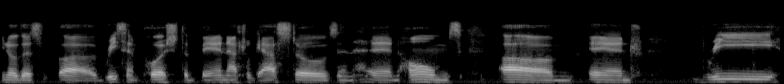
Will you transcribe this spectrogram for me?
you know, this uh, recent push to ban natural gas stoves and, and homes um, and re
